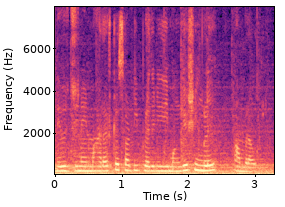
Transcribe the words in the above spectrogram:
न्यूज जी नाईन महाराष्ट्रासाठी प्रतिनिधी मंगेश इंगळे अमरावती.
